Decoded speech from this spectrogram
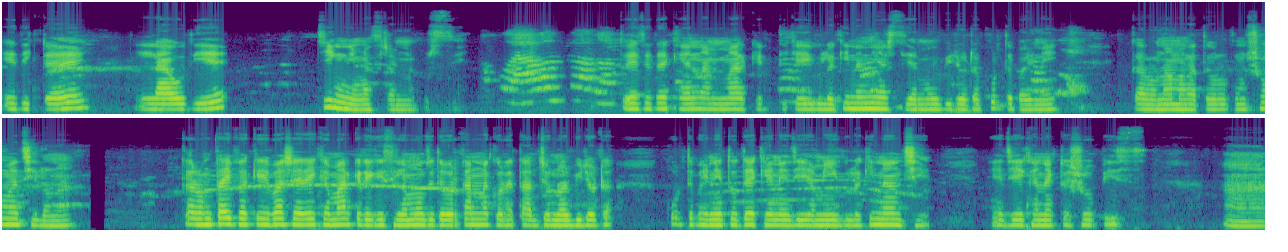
এদিকটায় লাউ দিয়ে চিংড়ি মাছ রান্না করছি। তো এই যে দেখেন, আমি মার্কেট থেকে এইগুলো কিনে নিয়ে আসছি। আমি ওই ভিডিওটা করতে পারিনি, কারণ আমার হাতে ওরকম সময় ছিল না। কারণ তাইফাকে বাসায় রেখে মার্কেটে গেছিলাম মসজিদে আবার কান্না করে তার জন্য আর ভিডিওটা করতে পারিনি। তো দেখেন এই যে আমি এগুলো কিনে আনছি। এই যে এখানে একটা শোপিস আর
